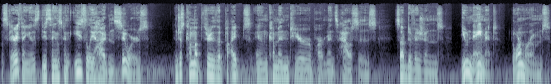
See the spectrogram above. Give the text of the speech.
The scary thing is, these things can easily hide in sewers and just come up through the pipes and come into your apartments, houses, subdivisions, you name it, dorm rooms,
